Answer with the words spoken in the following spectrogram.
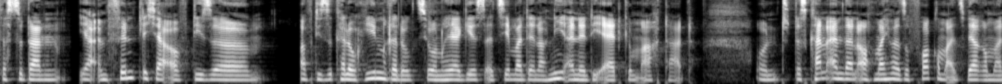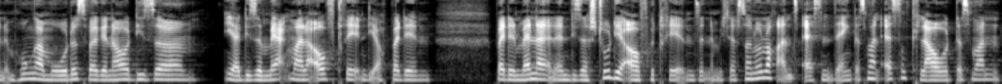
dass du dann ja empfindlicher auf diese auf diese Kalorienreduktion reagierst als jemand, der noch nie eine Diät gemacht hat. Und das kann einem dann auch manchmal so vorkommen, als wäre man im Hungermodus, weil genau diese, ja, diese Merkmale auftreten, die auch bei den bei den Männern in dieser Studie aufgetreten sind, nämlich dass man nur noch ans Essen denkt, dass man Essen klaut, dass man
